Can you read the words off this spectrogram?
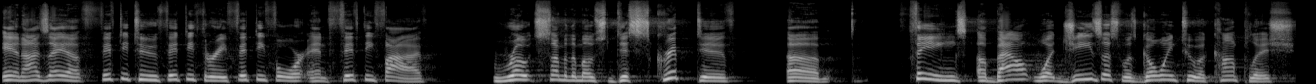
in Isaiah 52, 53, 54, and 55 wrote some of the most descriptive uh, things about what Jesus was going to accomplish.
